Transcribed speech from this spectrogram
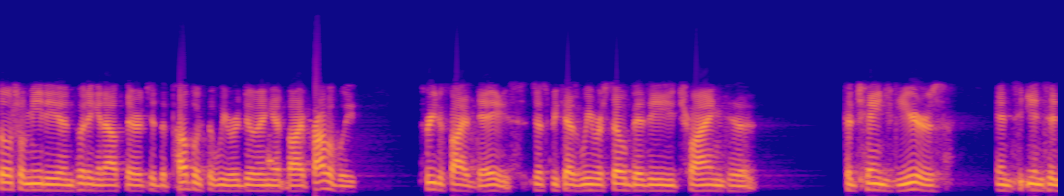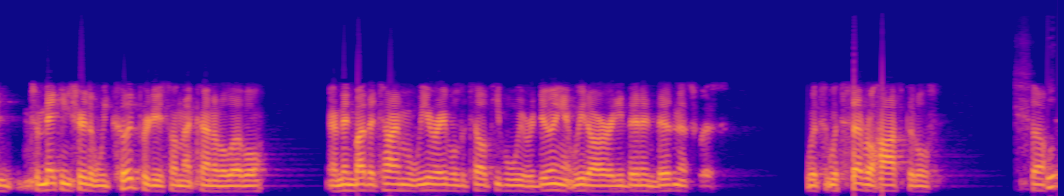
social media and putting it out there to the public that we were doing it by probably three to five days, just because we were so busy trying to to change gears into into to making sure that we could produce on that kind of a level. And then by the time we were able to tell people we were doing it, we'd already been in business with with with several hospitals. So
